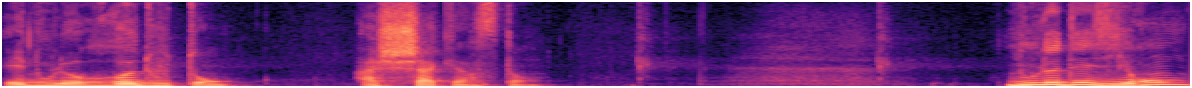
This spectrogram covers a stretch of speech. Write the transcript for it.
et nous le redoutons à chaque instant. Nous le désirons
